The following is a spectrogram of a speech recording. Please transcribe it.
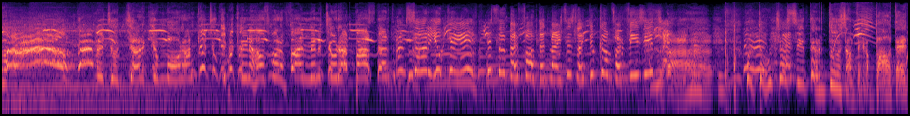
Oh, damn it, you jerk, you moron! Can't you keep a clean house for a five minutes, you rat bastard? I'm sorry, okay? It's not my fault that mice like to come for visits. Ah, but don't just sit there, do something about it.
